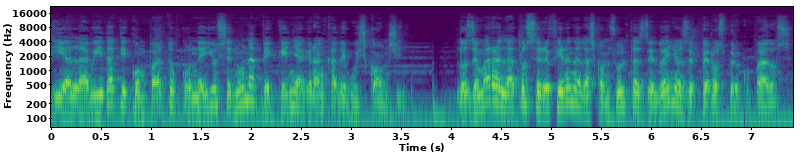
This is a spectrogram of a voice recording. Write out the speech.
y a la vida que comparto con ellos en una pequeña granja de Wisconsin. Los demás relatos se refieren a las consultas de dueños de perros preocupados.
